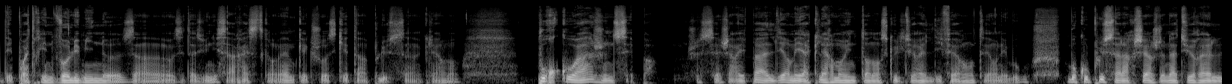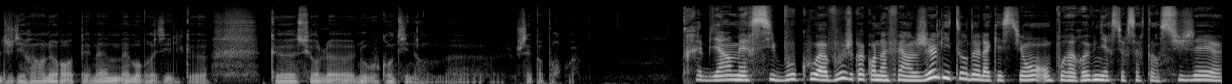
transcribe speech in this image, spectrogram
des poitrines volumineuses. Hein. Aux États-Unis, ça reste quand même quelque chose qui est un plus, hein, clairement. Pourquoi? Je ne sais pas. Je sais, j'arrive pas à le dire, mais il y a clairement une tendance culturelle différente et on est beaucoup, beaucoup plus à la recherche de naturel, je dirais, en Europe et même, même au Brésil que, que sur le nouveau continent. je sais pas pourquoi. Très bien, merci beaucoup à vous. Je crois qu'on a fait un joli tour de la question. On pourra revenir sur certains sujets, euh,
